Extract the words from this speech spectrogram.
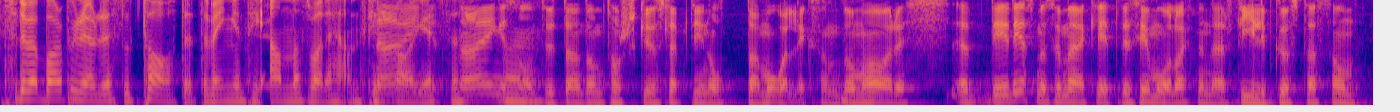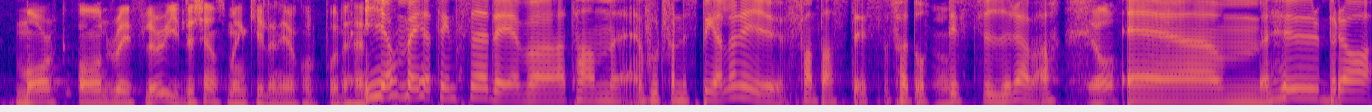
Så det var bara på grund av resultatet? Det var ingenting annat som hade hänt kring Nej, laget? nej, inget sånt. Utan de torskade, släppte in åtta mål. Liksom. De har, det är det som är så märkligt. Vi ser målvakten där, Filip Gustafsson. Mark André Fleury, det känns som en kille ni har koll på. Det här. Ja, men jag tänkte säga det, var att han fortfarande spelar är ju fantastiskt, född 84 va? Ja. Ehm, hur bra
